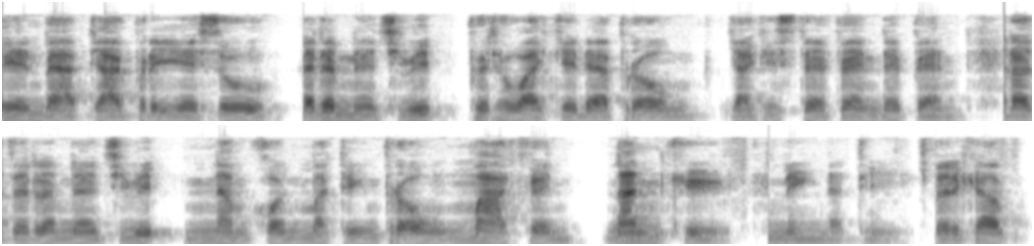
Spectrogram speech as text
เรียนแบบจากพระเยซู และดำเนินชีวิตเพื่อถวายเกียรติแด่พระองค์อย่างที่สเตเฟนได้เป็น เราจะดำเนินชีวิตนำคนมาถึงพระองค์มากขึ้น นั่นคือหนึ่งนาทีสวัสดีครับ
